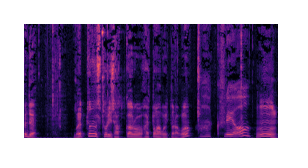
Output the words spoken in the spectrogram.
근데 웹툰 스토리 작가로 활동하고 있더라고. 아 그래요? 음.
